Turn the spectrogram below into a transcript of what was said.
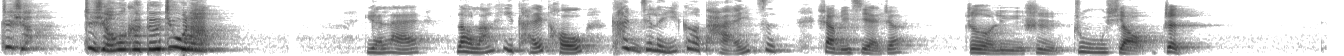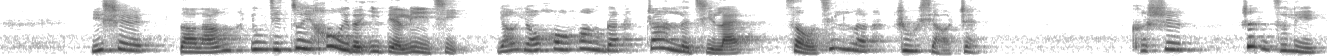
这下这下我可得救了！原来老狼一抬头看见了一个牌子，上面写着。这里是猪小镇。于是老狼用尽最后的一点力气，摇摇晃晃地站了起来，走进了猪小镇。可是镇子里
